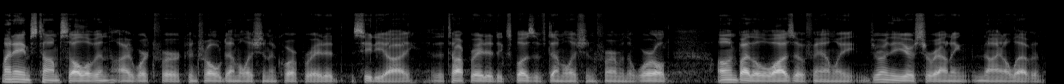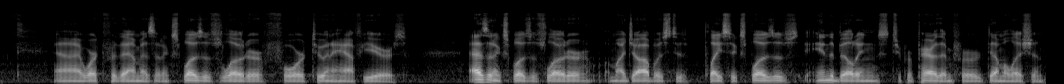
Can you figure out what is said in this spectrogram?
My name is Tom Sullivan. I worked for Controlled Demolition Incorporated, CDI, the top-rated explosives demolition firm in the world, owned by the Loizeaux family during the years surrounding 9-11. I worked for them as an explosives loader for two and a half years. As an explosives loader, my job was to place explosives in the buildings to prepare them for demolition.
